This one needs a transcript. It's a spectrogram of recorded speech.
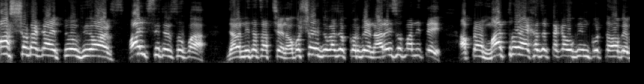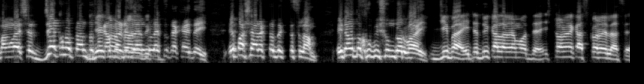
পাঁচশো টাকায় প্রিয় ভিউয়ার্স ফাইভ সিটের সোফা যারা নিতে চাচ্ছেন অবশ্যই যোগাযোগ করবেন। আর এই সোফা নিতে আপনার মাত্র এক হাজার টাকা অগ্রিম করতে হবে বাংলাদেশের যে কোনো প্রান্ত থেকে। আমরা। একটু দেখাই দেই। এ পাশে আরেকটা দেখতেছিলাম। এটাও তো খুবই সুন্দর ভাই। জি ভাই এটা দুই কালারের মধ্যে। স্টোনের কাজ করাইল আছে।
